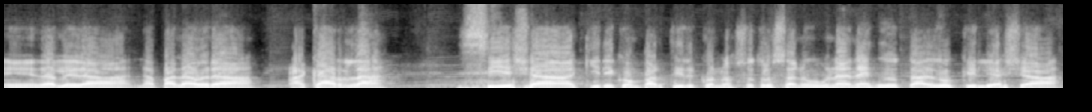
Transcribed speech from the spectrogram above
eh, darle la, la palabra a Carla, si ella quiere compartir con nosotros alguna anécdota, algo que le haya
